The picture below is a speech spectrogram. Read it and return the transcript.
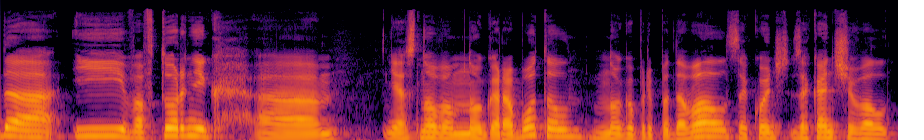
Да, и во вторник э, я снова много работал, много преподавал, законч... заканчивал,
